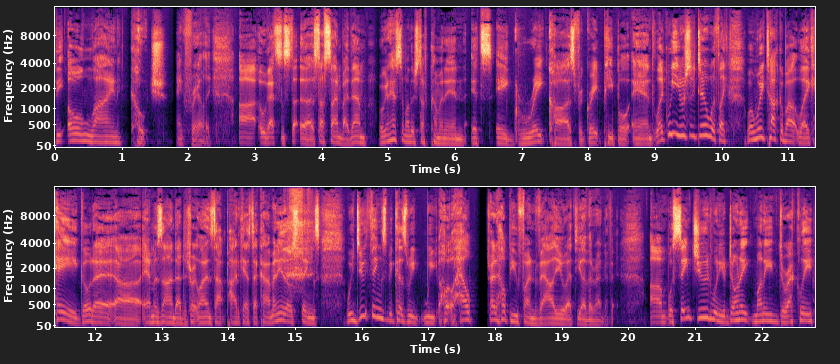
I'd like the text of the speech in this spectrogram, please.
the O line coach, Hank Fraley. Uh, we got some stu- uh, stuff signed by them. We're going to have some other stuff coming in. It's a great cause for great people. And like we usually do with like when we talk about like, hey, go to uh, amazon.detroitlions.podcast.com, any of those things, we do things because we, we help try to help you find value at the other end of it. Um, with St. Jude, when you donate money directly,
